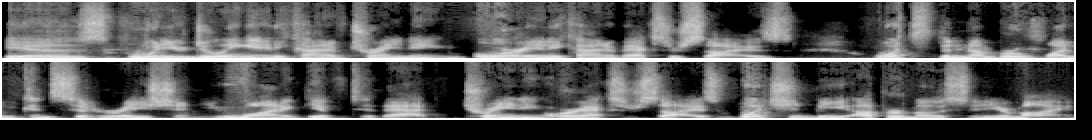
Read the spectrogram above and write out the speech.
is when you're doing any kind of training or any kind of exercise, what's the number one consideration you want to give to that training or exercise? What should be uppermost in your mind?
